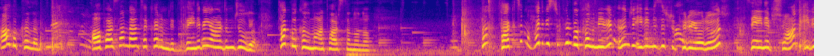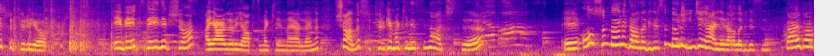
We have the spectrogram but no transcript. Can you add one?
Al bakalım. Alparslan ben takarım dedi. Zeynep'e yardımcı oluyor. Tak bakalım Alparslan onu. Hah, taktı mı? Hadi bir süpür bakalım evi. Önce evimizi süpürüyoruz. Zeynep şu an evi süpürüyor. Evet Zeynep şu an ayarları yaptı makinenin ayarlarını. Şu anda süpürge makinesini açtı. Merhaba. Ee, olsun böyle de alabilirsin. Böyle ince yerlere alabilirsin. Galiba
